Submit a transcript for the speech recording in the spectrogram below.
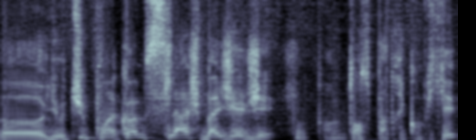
euh, youtube.com slash. En même temps, c'est pas très compliqué.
